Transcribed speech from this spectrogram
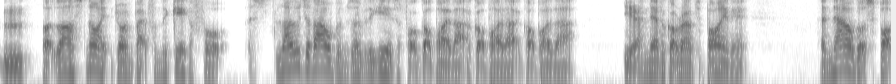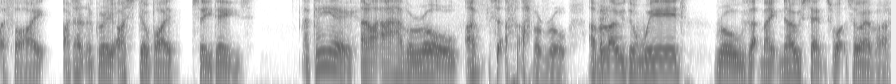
Mm. Like last night, driving back from the gig, I thought there's loads of albums over the years. I thought I've got to buy that, I've got to buy that, I've got to buy that. Yeah. I never got around to buying it. And now I've got Spotify. I don't agree. I still buy CDs. Oh, do you? And I, I have a rule. I've so- I have a rule. I have a load of weird rules that make no sense whatsoever.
